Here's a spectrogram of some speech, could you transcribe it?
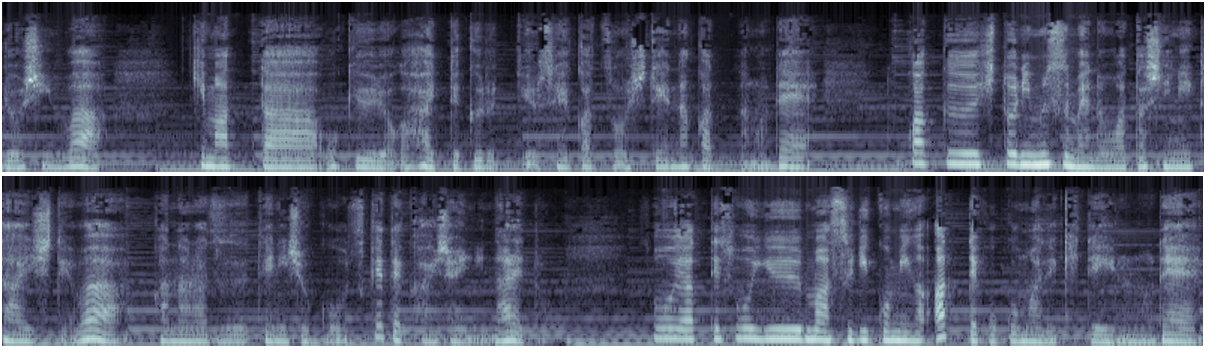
両親は決まったお給料が入ってくるっていう生活をしていなかったので、とかく一人娘の私に対しては必ず手に職をつけて会社員になれと。そうやってそういうまあ刷り込みがあってここまで来ているので、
